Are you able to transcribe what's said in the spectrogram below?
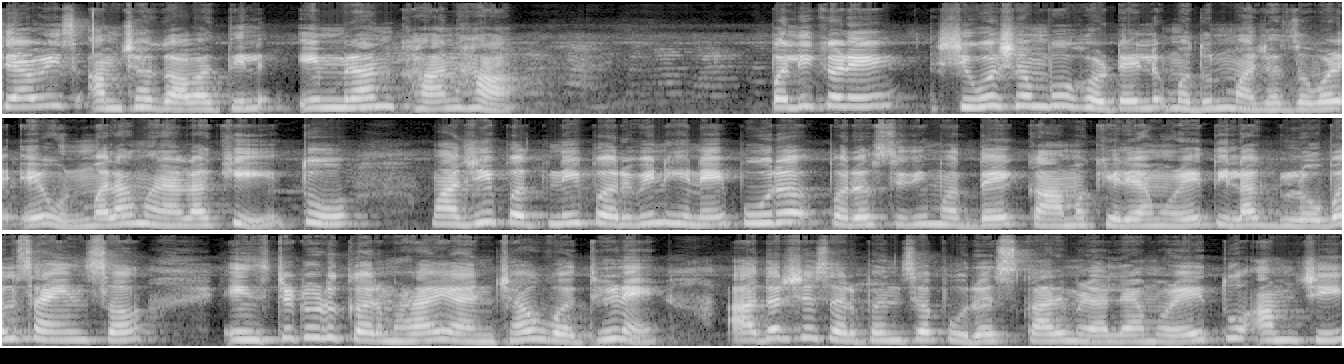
त्यावेळीस आमच्या गावातील इम्रान खान हा पलीकडे शिवशंभू हॉटेलमधून माझ्याजवळ येऊन मला म्हणाला की तू माझी पत्नी परवीन हिने पूर परिस्थितीमध्ये काम केल्यामुळे तिला ग्लोबल सायन्स इन्स्टिट्यूट करमाळा यांच्या वतीने आदर्श सरपंच पुरस्कार मिळाल्यामुळे तू आमची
